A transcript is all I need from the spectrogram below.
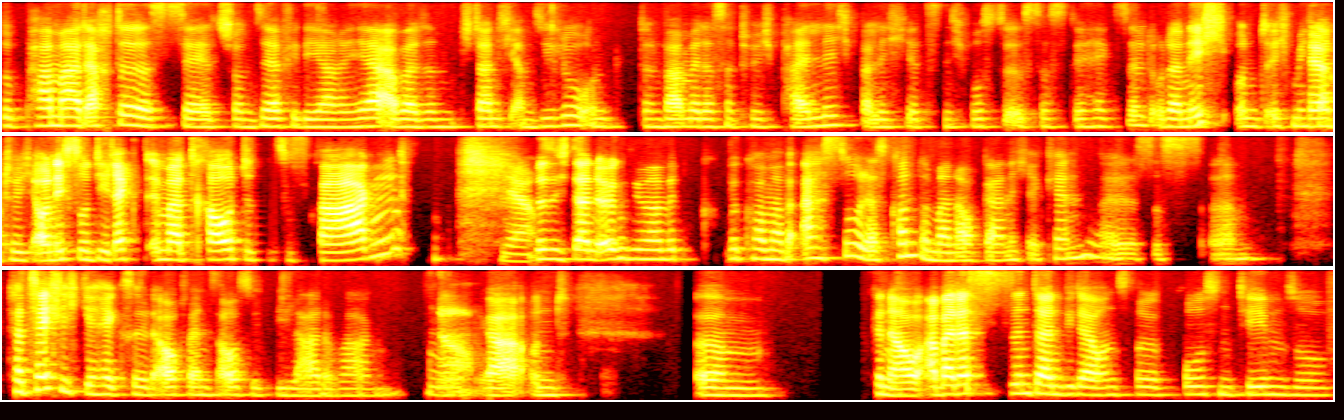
so ein paar Mal dachte, das ist ja jetzt schon sehr viele Jahre her, aber dann stand ich am Silo und dann war mir das natürlich peinlich, weil ich jetzt nicht wusste, ist das gehäckselt oder nicht und ich mich ja. natürlich auch nicht so direkt immer traute zu fragen, ja. bis ich dann irgendwie mal mitbekommen habe, ach so, das konnte man auch gar nicht erkennen, weil es ist ähm, tatsächlich gehäckselt, auch wenn es aussieht wie Ladewagen. Ja, ja und ähm, genau, aber das sind dann wieder unsere großen Themen, so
